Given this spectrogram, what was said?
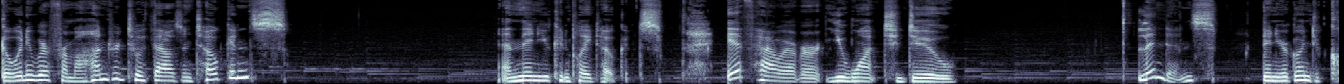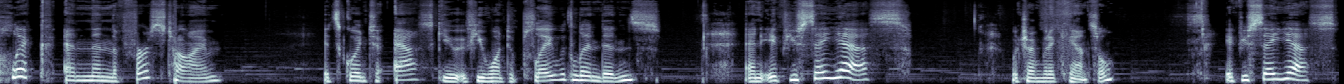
go anywhere from 100 to 1,000 tokens, and then you can play tokens. If, however, you want to do lindens, then you're going to click, and then the first time it's going to ask you if you want to play with lindens, and if you say yes, which I'm going to cancel, if you say yes,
